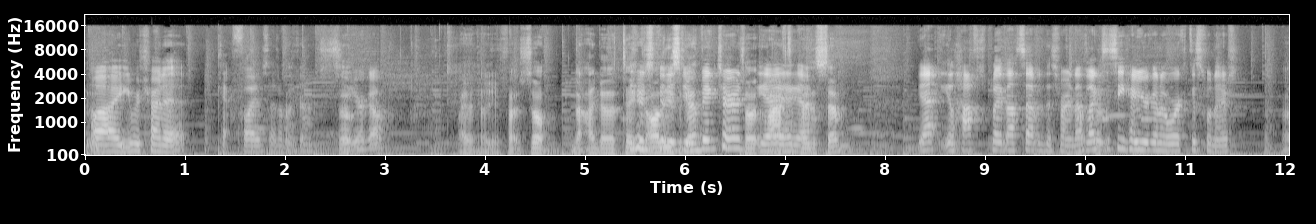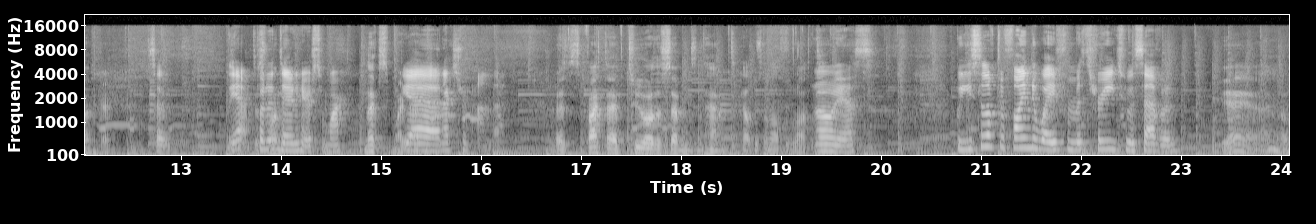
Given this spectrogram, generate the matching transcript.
Why you were trying to get fives out of my Okay, hand. So, so- here we go. I don't know your five. So now I'm gonna take You're all gonna these do again. big turn? So Yeah, I have yeah, to yeah. play the seven. Yeah, you'll have to play that seven this round. I'd I'll like to it- see how you're going to work this one out. Okay. So, yeah, This put it down here somewhere. Next. Yeah, an extra panda. It's the fact I have two other sevens in hand helps an awful lot. Oh yes, but you still have to find a way from a three to a seven. Yeah, yeah, I know.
